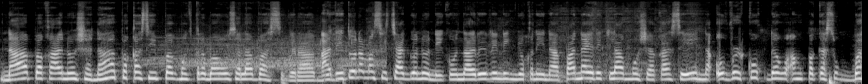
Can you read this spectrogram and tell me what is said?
napaka ano siya, napakasipag magtrabaho sa labas. Grabe. At ito naman si Tiago nun eh, kung naririnig nyo kanina, panay reklamo siya kasi na-overcook daw ang pagkasugba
